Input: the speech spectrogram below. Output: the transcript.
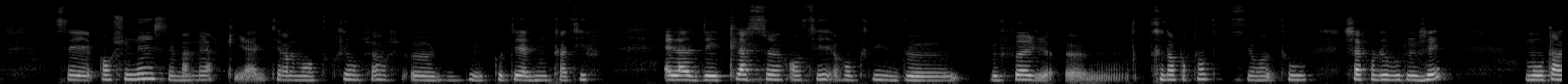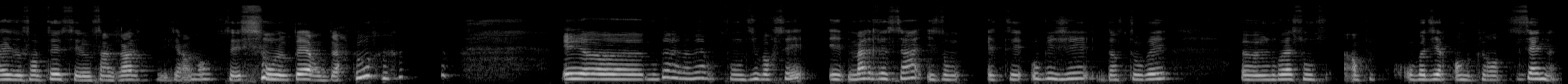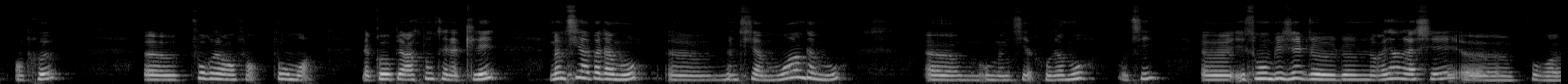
C'est quand je suis née, c'est ma mère qui a littéralement tout pris en charge du côté administratif. Elle a des classeurs entiers remplis de, de feuilles très importantes sur tout chaque rendez-vous que j'ai. Mon carnet de santé, c'est le Saint Graal, littéralement. C'est si on le perd, on perd tout. Et euh, mon père et ma mère sont divorcés et malgré ça, ils ont été obligés d'instaurer euh, une relation un peu on va dire en l'occurrence saine entre eux, euh, pour leur enfant, pour moi. La coopération, c'est la clé. Même s'il n'y a pas d'amour, même s'il y a moins d'amour, ou même s'il y a trop d'amour aussi, ils sont obligés de, ne rien lâcher pour,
